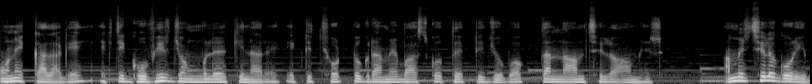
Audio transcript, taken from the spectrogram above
অনেক কাল আগে একটি গভীর জঙ্গলের কিনারে একটি ছোট্ট গ্রামে বাস করত একটি যুবক। তার নাম ছিল আমির। আমির ছিল গরিব,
